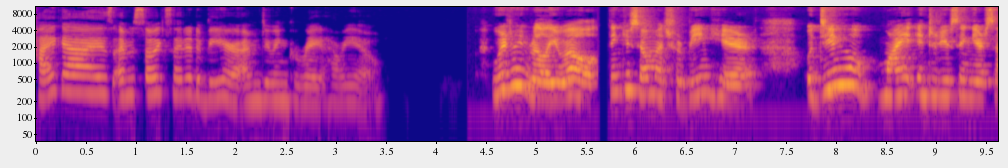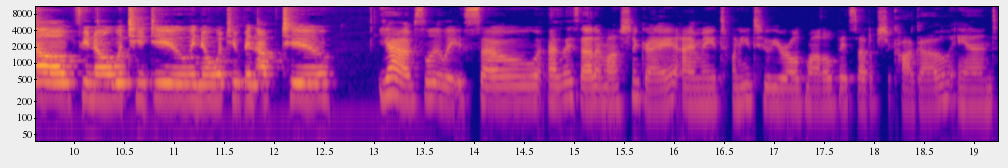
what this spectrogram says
Hi, guys. I'm so excited to be here. I'm doing great. How are you? We're doing really well. Thank you so much for being here. Do you mind introducing yourself? You know, what you do, you know, what you've been up to? Yeah, absolutely. So, as I said, I'm Ashna Gray. I'm a 22 year old model based out of Chicago, and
